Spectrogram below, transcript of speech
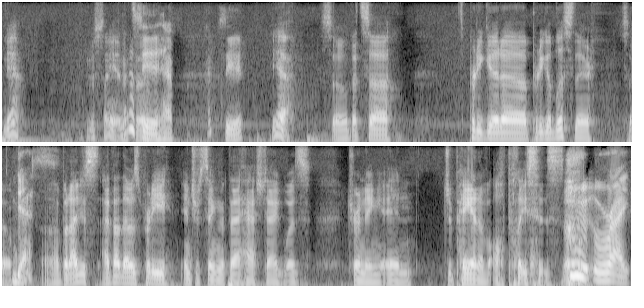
yeah, just saying. I can see a, it happen. I can see it. yeah, so that's uh, it's a pretty good uh, pretty good list there. So Yes. uh, but I just I thought that was pretty interesting that that hashtag was trending in Japan of all places. So. right.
